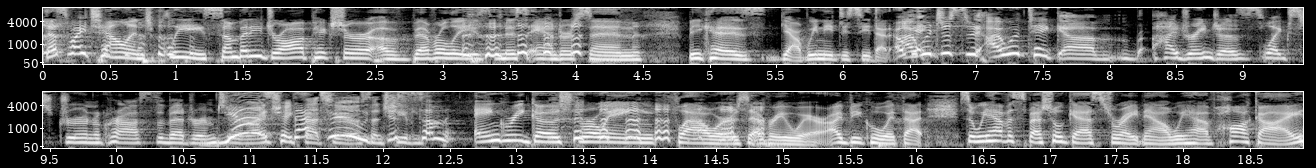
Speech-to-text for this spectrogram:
That's my challenge. Please, somebody draw a picture of Beverly's Miss Anderson because yeah, we need to see that. Okay. I would just, I would take um, hydrangeas like strewn across the bedroom too. Yes, I'd take that, too. Since Just she, some angry ghost throwing flowers everywhere. I'd be cool with that. So we have a special guest right now. We have Hawkeye,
